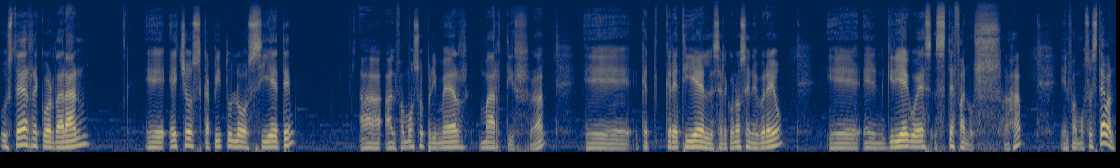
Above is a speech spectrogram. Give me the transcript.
Ustedes recordarán eh, Hechos capítulo 7 a- al famoso primer mártir. Eh, Cretiel se le conoce en hebreo, eh, en griego es Stefanus, ajá. El famoso Esteban,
